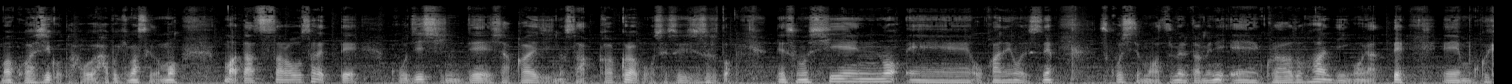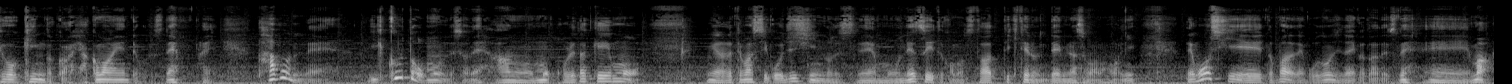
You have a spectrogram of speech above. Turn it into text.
まあ、詳しいことは省きますけども、まあ、脱サラをされて、ご自身で社会人のサッカークラブを設立すると。で、その支援の、えー、お金をですね、少しでも集めるために、えー、クラウドファンディングをやって、えー、目標金額は100万円ってことですね。はい。多分ね、行くと思うんですよね。あの、もうこれだけもう、やられてますし、ご自身のですね、もう熱意とかも伝わってきてるんで、皆様の方に。で、もし、えっ、ー、と、まだね、ご存知ない方はですね、えー、まあ、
